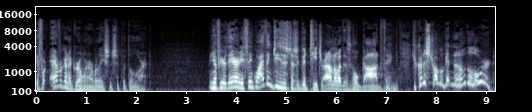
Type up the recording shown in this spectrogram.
if we're ever going to grow in our relationship with the Lord. And if you're there and you think, well, I think Jesus is just a good teacher. I don't know about this whole God thing. You're going to struggle getting to know the Lord.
